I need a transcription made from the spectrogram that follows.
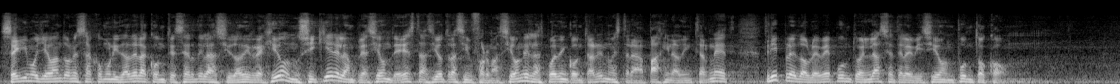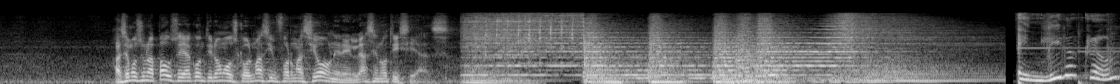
Seguimos llevando a nuestra comunidad del acontecer de la ciudad y región. Si quiere la ampliación de estas y otras informaciones, las puede encontrar en nuestra página de internet www.enlacetelevisión.com. Hacemos una pausa y ya continuamos con más información en Enlace Noticias. En Little Crown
